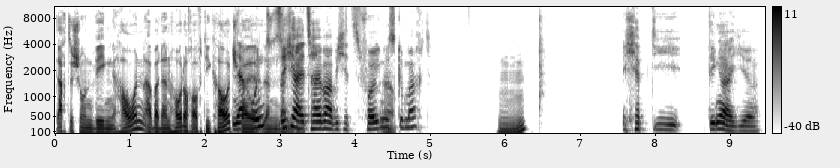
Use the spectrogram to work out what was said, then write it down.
dachte schon wegen Hauen, aber dann hau doch auf die Couch. Ja, weil und dann, sicherheitshalber habe ich jetzt Folgendes Ja. gemacht. Mhm. Ich habe die Dinger hier, die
